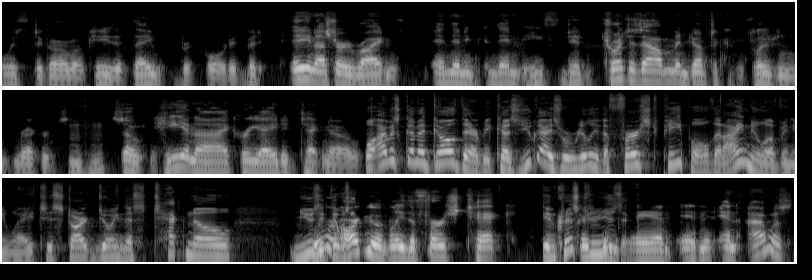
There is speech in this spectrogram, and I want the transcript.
with DeGarmo Key that they recorded? But Eddie and I started writing, and then he, and then he did Choices album and jumped to Conclusion Records. Mm-hmm. So he and I created techno. Well, I was going to go there because you guys were really the first people that I knew of, anyway, to start doing this techno music. We were that was arguably the first tech in Christian, Christian music. band, and and I was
